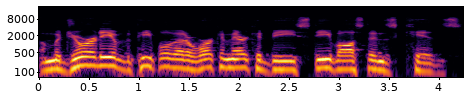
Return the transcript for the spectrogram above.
a majority of the people that are working there could be Steve Austin's kids.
